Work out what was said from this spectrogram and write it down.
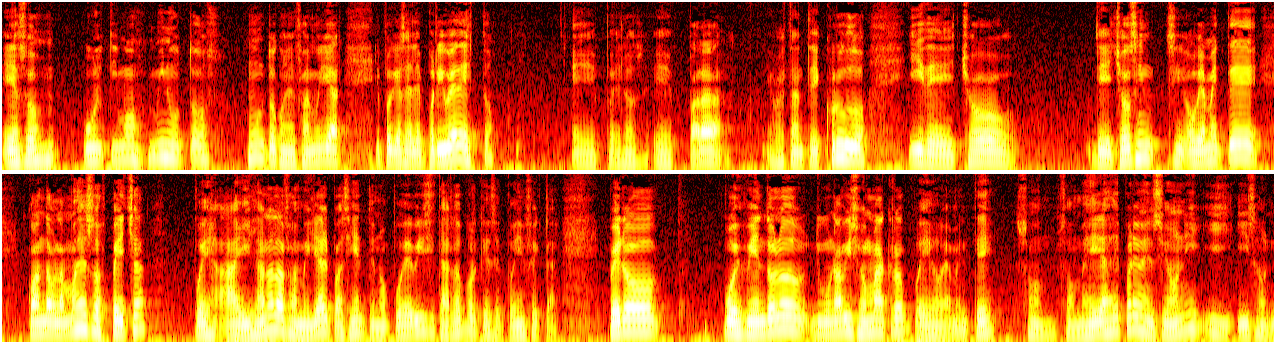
esos últimos minutos junto con el familiar. Y porque se le prive de esto, eh, pues es para es bastante crudo y de hecho, de hecho, obviamente cuando hablamos de sospecha, pues aíslan a la familia del paciente, no puede visitarlo porque se puede infectar. Pero pues viéndolo de una visión macro, pues obviamente son, son medidas de prevención y, son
